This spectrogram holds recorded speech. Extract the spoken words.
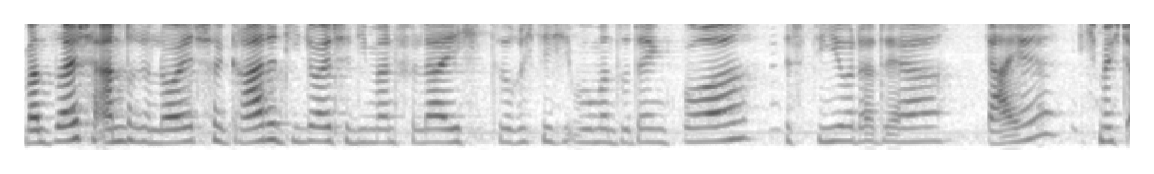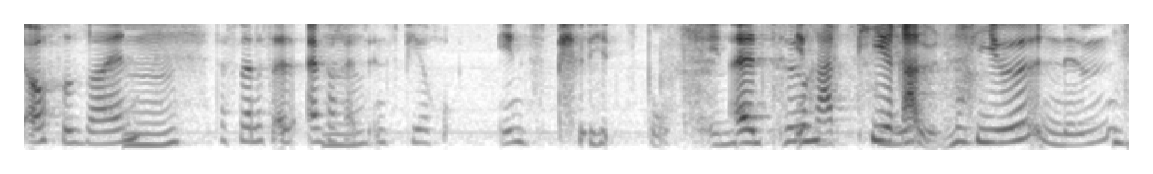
man sollte andere Leute, gerade die Leute, die man vielleicht so richtig, wo man so denkt, boah, ist die oder der geil, ich möchte auch so sein, mhm. dass man das einfach mhm. als Inspiro Inspir Inspo, als Inspiration nimmt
